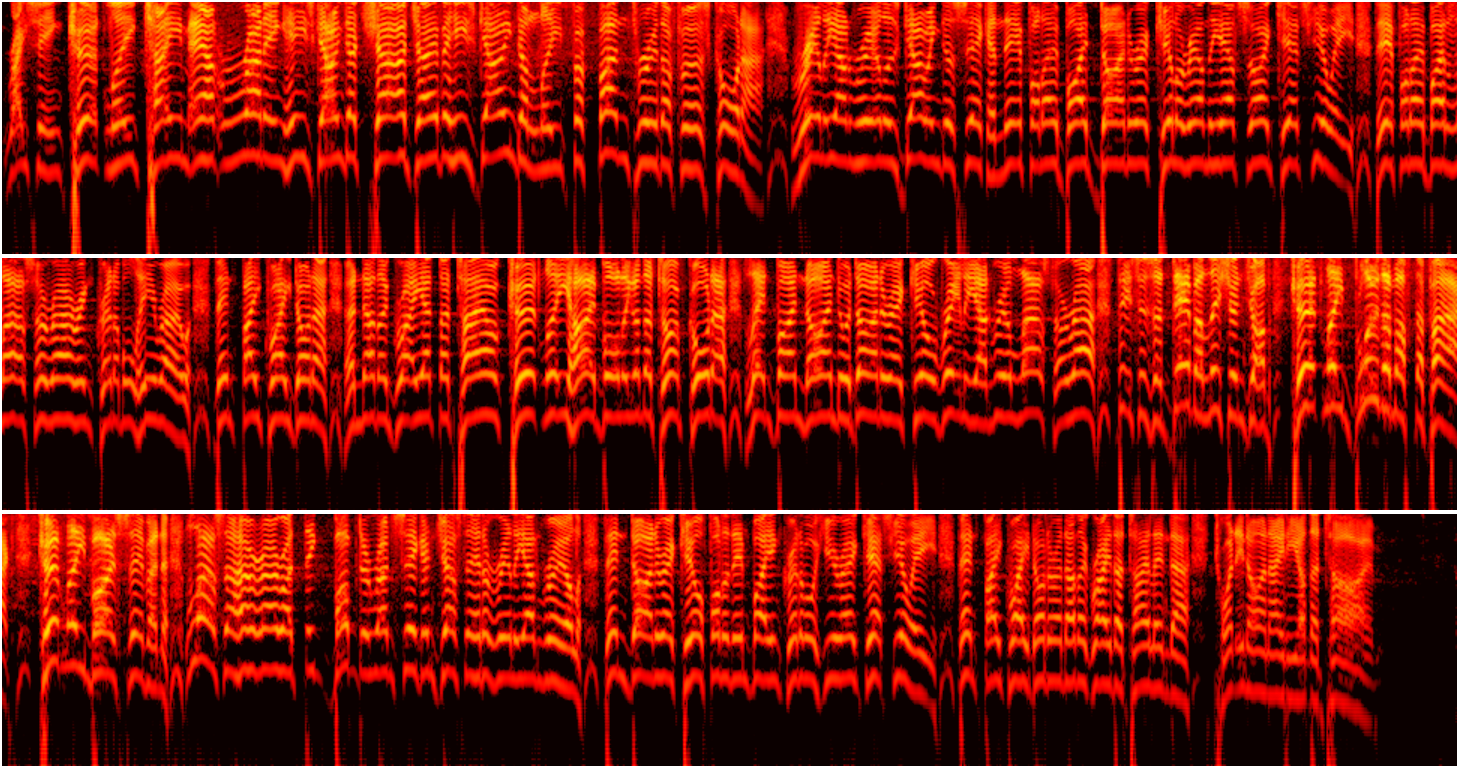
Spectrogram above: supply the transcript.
Racing, Kurt Lee came out running. He's going to charge over. He's going to lead for fun through the first corner. Really Unreal is going to second. They're followed by Diner a Kill around the outside. Catch Huey. They're followed by Last Hurrah, Incredible Hero. Then Fakeway Donna. Another grey at the tail. Kurt Lee highballing on the top corner. Led by nine to a Diner a Kill. Really Unreal. Last Hurrah. This is a demolition job. Kurt Lee blew them off the park. Kurt Lee by seven. Last Hurrah, I think, Bob to run second, just ahead of Really Unreal. Then Dinah Kill, followed in by Incredible Hero, Cats Huey. Then Fakeway Donna, another grey, the tail ender. 29.80 on the time.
